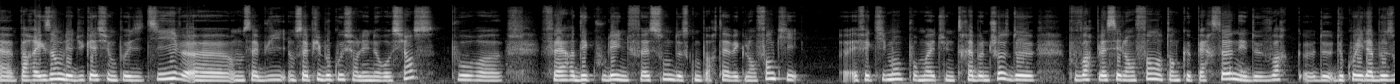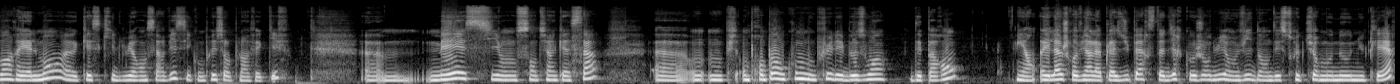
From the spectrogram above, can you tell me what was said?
Euh, par exemple, l'éducation positive, euh, on s'appuie beaucoup sur les neurosciences pour faire découler une façon de se comporter avec l'enfant qui effectivement pour moi est une très bonne chose de pouvoir placer l'enfant en tant que personne et de voir de, quoi il a besoin réellement, qu'est-ce qui lui rend service, y compris sur le plan affectif. mais si on s'en tient qu'à ça, on ne prend pas en compte non plus les besoins des parents. Et, là, je reviens à la place du père, c'est-à-dire qu'aujourd'hui, on vit dans des structures mononucléaires.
